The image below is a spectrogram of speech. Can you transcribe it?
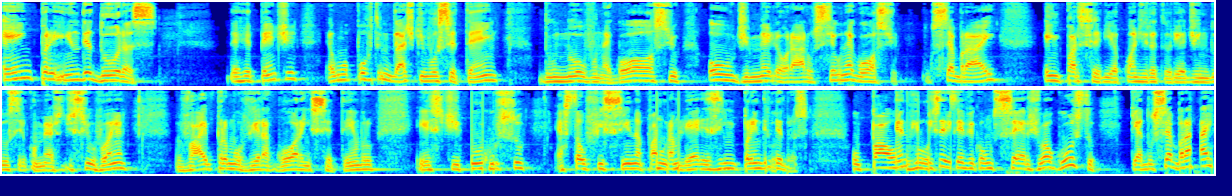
empreendedoras. De repente, é uma oportunidade que você tem de um novo negócio ou de melhorar o seu negócio. O Sebrae, em parceria com a Diretoria de Indústria e Comércio de Silvânia, vai promover agora em setembro este curso, esta oficina para mulheres empreendedoras. O Paulo esteve com o Sérgio Augusto, que é do Sebrae,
